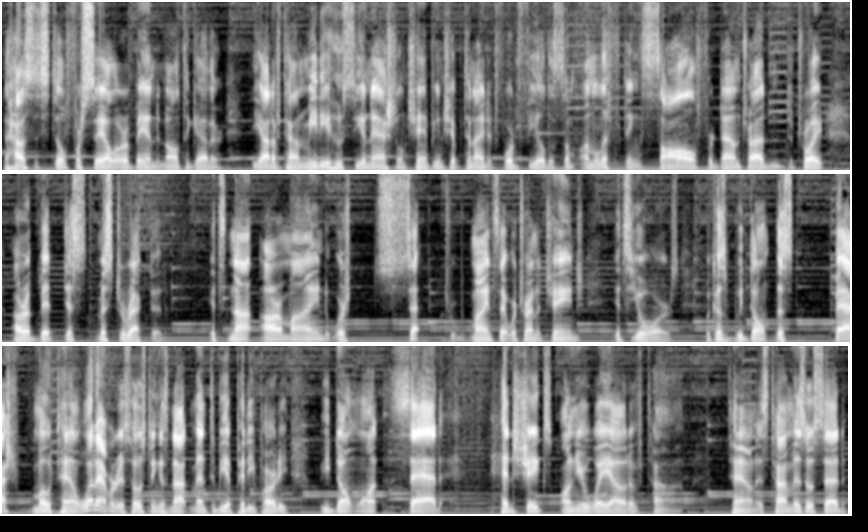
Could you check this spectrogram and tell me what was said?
The house is still for sale or abandoned altogether. The out-of-town media who see a national championship tonight at Ford Field as some unlifting solve for downtrodden Detroit are a bit misdirected. It's not our mind we're set mindset we're trying to change. It's yours. Because we don't, this Bash Motown, whatever is hosting is not meant to be a pity party. We don't want sad head shakes on your way out of town. Town. As Tom Izzo said,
